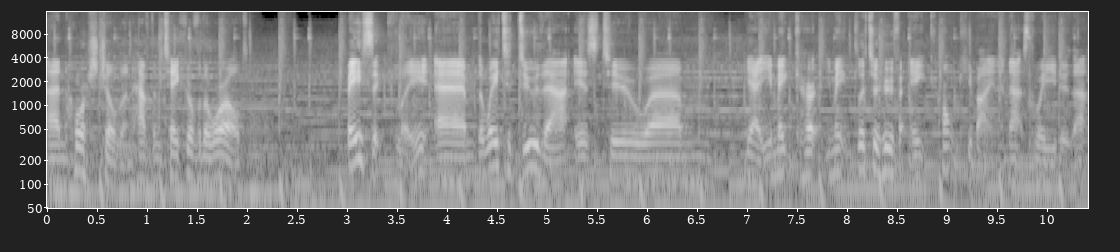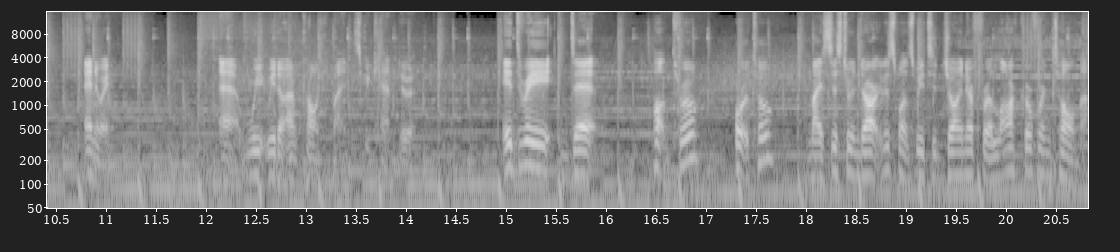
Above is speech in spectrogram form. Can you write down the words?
and horse children, have them take over the world. Basically, um, the way to do that is to, um, yeah, you make her, you make Glitterhoof a concubine, and that's the way you do that. Anyway, uh, we, we don't have concubines, we can't do it. Idri de Potro, Porto, my sister in darkness, wants me to join her for a lark over in Tolna.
